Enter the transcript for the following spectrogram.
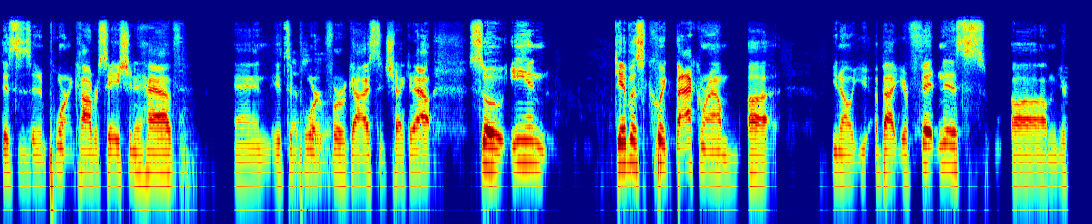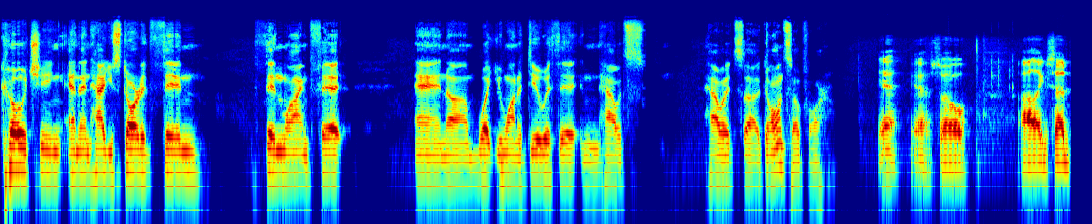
this is an important conversation to have, and it's important for guys to check it out. So, Ian, give us quick background. Uh, you know about your fitness, um, your coaching, and then how you started Thin Thin Line Fit, and um, what you want to do with it, and how it's how it's uh, going so far. Yeah, yeah. So, uh, like I said,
